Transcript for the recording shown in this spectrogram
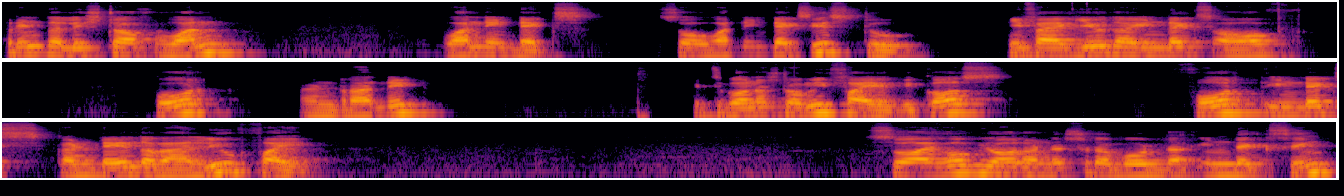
print the list of one one index. So one index is 2. If I give the index of 4 and run it, it's gonna show me 5 because fourth index contain the value 5. So I hope you all understood about the indexing.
